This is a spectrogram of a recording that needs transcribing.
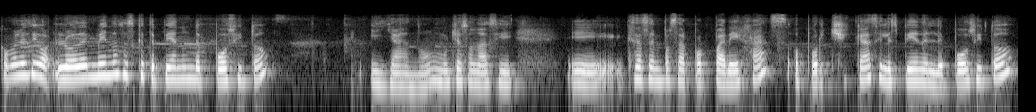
Como les digo, lo de menos es que te pidan un depósito y ya, ¿no? Muchas son así, eh, que se hacen pasar por parejas o por chicas y les piden el depósito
